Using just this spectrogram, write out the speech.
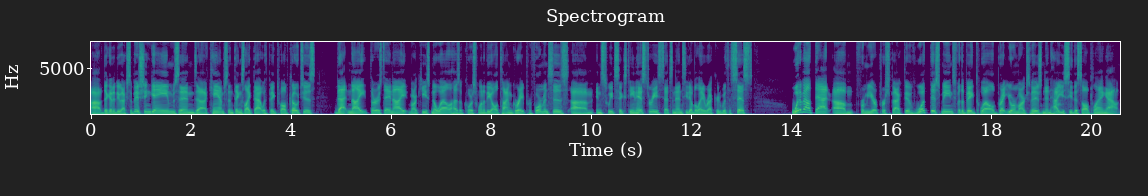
uh, they're going to do exhibition games and uh, camps and things like that with Big 12 coaches. That night, Thursday night, Markquis Nowell has, of course, one of the all time great performances um, in Sweet 16 history, sets an NCAA record with assists. What about that um, from your perspective? What this means for the Big 12, Brett Yormark's vision, and how you see this all playing out?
